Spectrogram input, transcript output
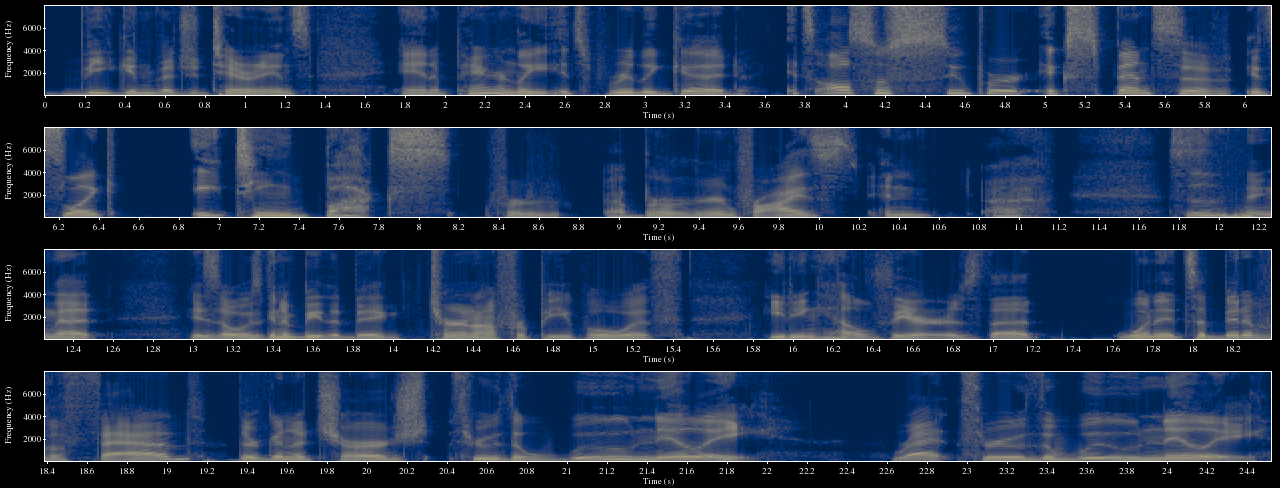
vegan vegetarians, and apparently it's really good. It's also super expensive. It's like 18 bucks for a burger and fries, and uh, this is the thing that is always going to be the big turnoff for people with eating healthier is that when it's a bit of a fad, they're going to charge through the woo nilly. Right through the woo nilly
